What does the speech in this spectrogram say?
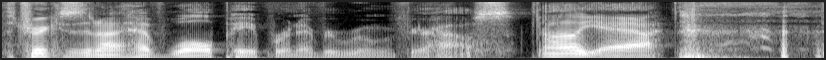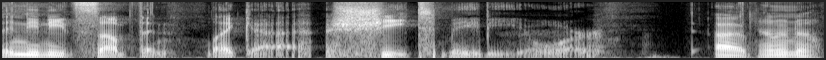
The trick is to not have wallpaper in every room of your house. Oh yeah. then you need something like a, a sheet maybe or Uh, I don't know.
